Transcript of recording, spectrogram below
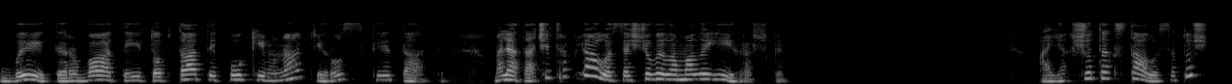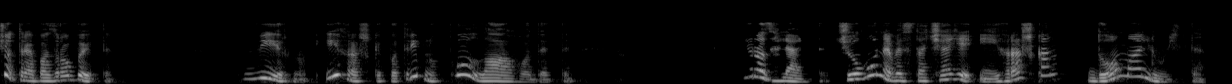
бити, рвати і топтати по кімнаті розкидати. Малята, а чи траплялося, що ви ламали іграшки? А якщо так сталося, то що треба зробити? Вірно, іграшки потрібно полагодити. І розгляньте, чого не вистачає іграшкам, домалюйте.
